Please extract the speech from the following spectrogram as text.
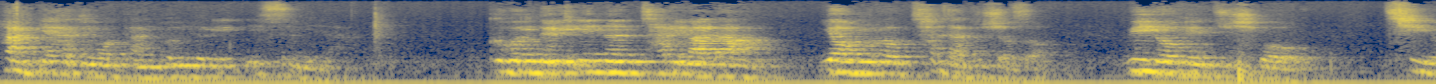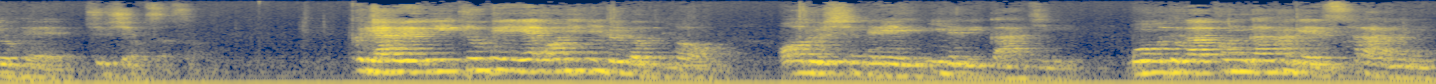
함께 하지 못한 분들이 있습니다. 그분들이 있는 자리마다 영으로 찾아주셔서 위로해 주시고 치유해 주시옵소서. 그리하여 이 교회의 어린이들로부터 어르신들에 이르기까지 모두가 건강하게 살아가는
